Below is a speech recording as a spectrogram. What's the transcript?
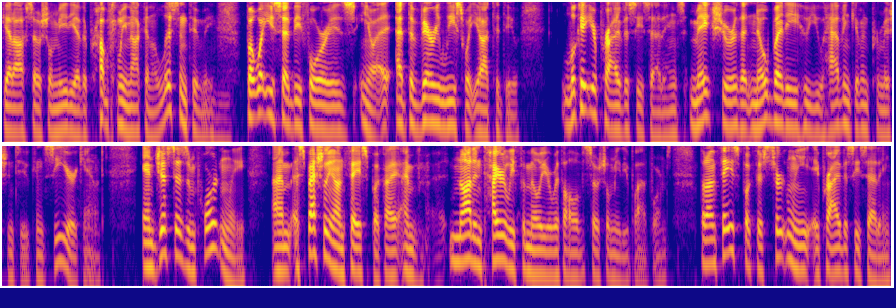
get off social media, they're probably not going to listen to me. But what you said before is, you know, at, at the very least, what you ought to do. Look at your privacy settings. Make sure that nobody who you haven't given permission to can see your account. And just as importantly, um, especially on Facebook, I, I'm not entirely familiar with all of the social media platforms, but on Facebook, there's certainly a privacy setting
